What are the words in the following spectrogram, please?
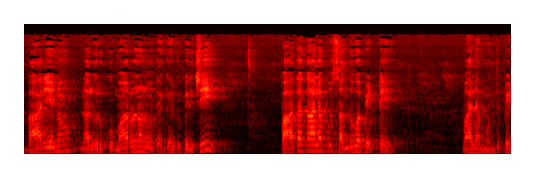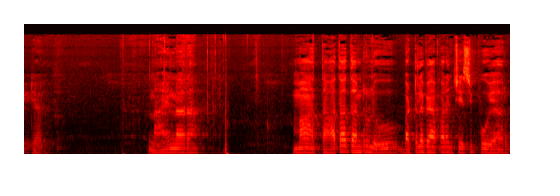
భార్యను నలుగురు కుమారులను దగ్గరకు పిలిచి పాతకాలపు సందువ పెట్టే వాళ్ళ ముందు పెట్టాడు. నాయనలారా మా తాత తండ్రులు బట్టల వ్యాపారం చేసి పోయారు.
